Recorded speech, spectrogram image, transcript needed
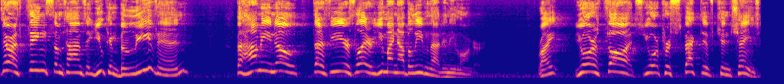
there are things sometimes that you can believe in, but how many know that a few years later you might not believe in that any longer, right? Your thoughts, your perspective can change.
